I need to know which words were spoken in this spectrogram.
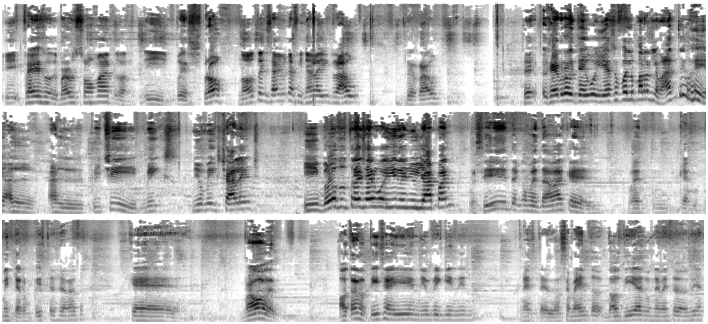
Y fue eso, de Braun Strowman. Y pues, bro, no te hay una final ahí, Raw. De Raw. Ok, bro, te digo, y eso fue lo más relevante, güey, al, al pinche Mix, New Mix Challenge. Y, bro, ¿tú traes algo ahí de New Japan? Pues sí, te comentaba que me, que me interrumpiste hace rato. Que, bro, otra noticia ahí en New Beginning. Este, dos eventos, dos días, un evento de dos días.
